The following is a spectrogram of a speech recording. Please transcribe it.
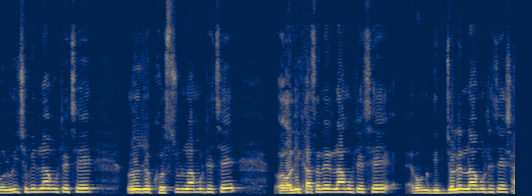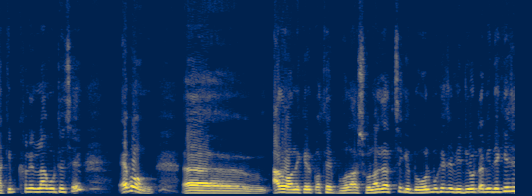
গলুই ছবির নাম উঠেছে, প্রযোজক খসরুর নাম উঠেছে অলিক হাসানের নাম উঠেছে এবং দীপজলের নাম উঠেছে, সাকিব খানের নাম উঠেছে এবং আরও অনেকের কথাই বলা শোনা যাচ্ছে, কিন্তু ওর মুখে যে ভিডিওটা আমি দেখিয়েছি,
